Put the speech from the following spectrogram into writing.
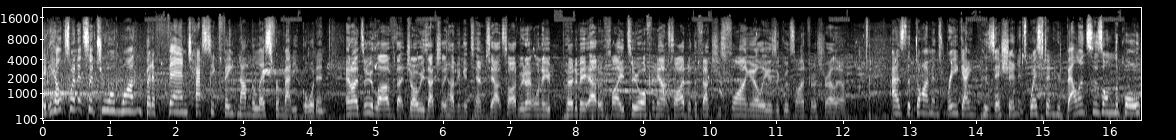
It helps when it's a two on one, but a fantastic feed nonetheless from Maddy Gordon. And I do love that Joey's actually having attempts outside. We don't want her to be out of play too often outside, but the fact she's flying early is a good sign for Australia. As the Diamonds regain possession, it's Weston who balances on the ball.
